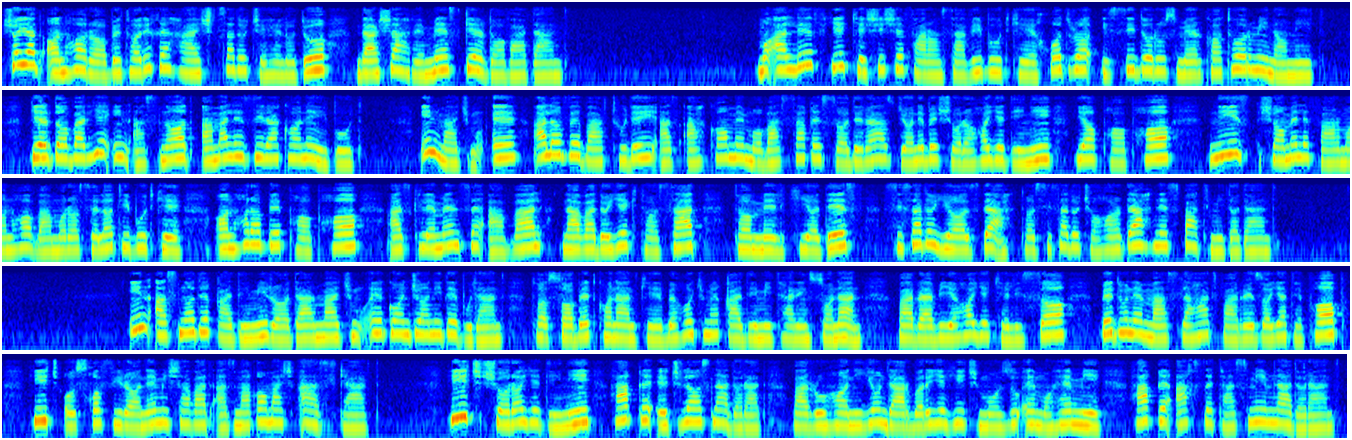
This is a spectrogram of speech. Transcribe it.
شاید آنها را به تاریخ 842 در شهر مصر گرد آوردند. معلف یک کشیش فرانسوی بود که خود را ایسیدوروس مرکاتور می نامید. گردآوری این اسناد عمل زیرکانه ای بود. این مجموعه علاوه بر توده ای از احکام موثق صادره از جانب شوراهای دینی یا پاپها نیز شامل فرمانها و مراسلاتی بود که آنها را به پاپها از کلمنس اول 91 تا 100 تا ملکیادس 311 تا 314 نسبت می‌دادند. این اسناد قدیمی را در مجموعه گنجانیده بودند تا ثابت کنند که به حکم قدیمی ترین سنن و رویه های کلیسا بدون مسلحت و رضایت پاپ هیچ اسقفی را نمی شود از مقامش عزل کرد. هیچ شورای دینی حق اجلاس ندارد و روحانیون درباره هیچ موضوع مهمی حق اخذ تصمیم ندارند.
